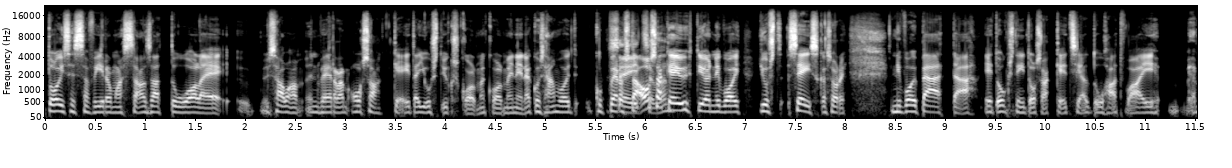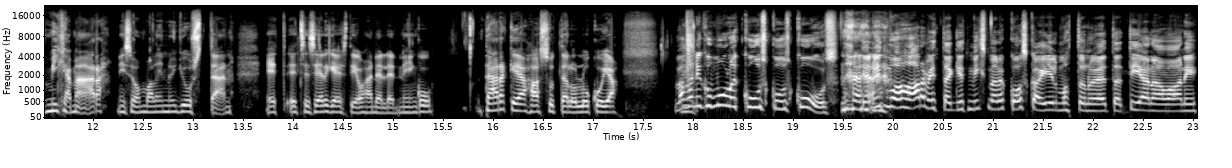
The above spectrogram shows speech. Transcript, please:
toisessa firmassaan sattuu olemaan saman verran osakkeita, just 1334, kun hän voi, kun perustaa Seitsemän. osakeyhtiön, niin voi, just seiska, sorry, niin voi päättää, että onko niitä osakkeita siellä tuhat vai mikä määrä, niin se on valinnut just tämän, että et se selkeästi on hänelle niin kuin tärkeä hassutteluluku ja Vähän niin kuin mulle 666. Ja nyt mua harmittaakin, että miksi mä en ole koskaan ilmoittanut, että tienaa vaan niin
